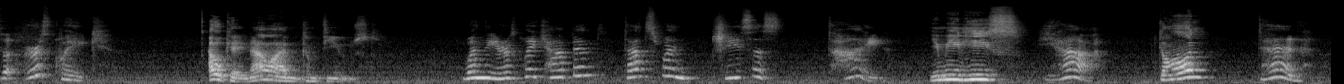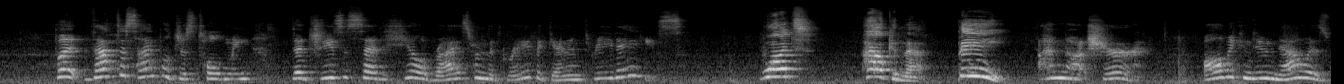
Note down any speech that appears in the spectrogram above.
The earthquake. Okay, now I'm confused. When the earthquake happened, that's when Jesus died. You mean he's Yeah, gone? dead. But that disciple just told me that Jesus said he'll rise from the grave again in three days. What? How can that be? I'm not sure. All we can do now is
